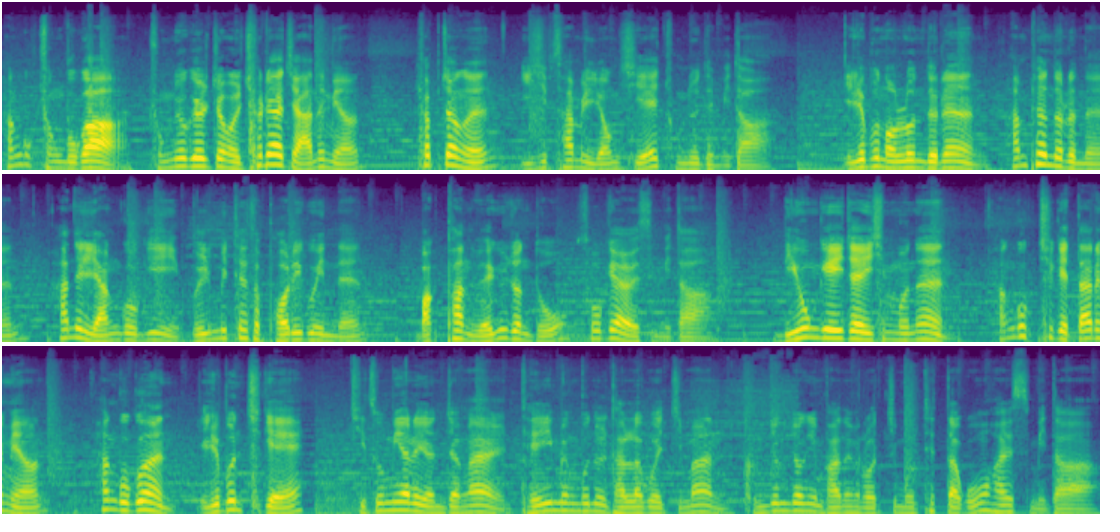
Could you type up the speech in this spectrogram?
한국 정부가 종료 결정을 처리하지 않으면 협정은 23일 0시에 종료됩니다. 일본 언론들은 한편으로는 한일 양국이 물밑에서 벌이고 있는 막판 외교전도 소개하였습니다. 니혼게이자의 신문은 한국 측에 따르면 한국은 일본 측에 지소미아를 연장할 대의 명분을 달라고 했지만 긍정적인 반응을 얻지 못했다고 하였습니다.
